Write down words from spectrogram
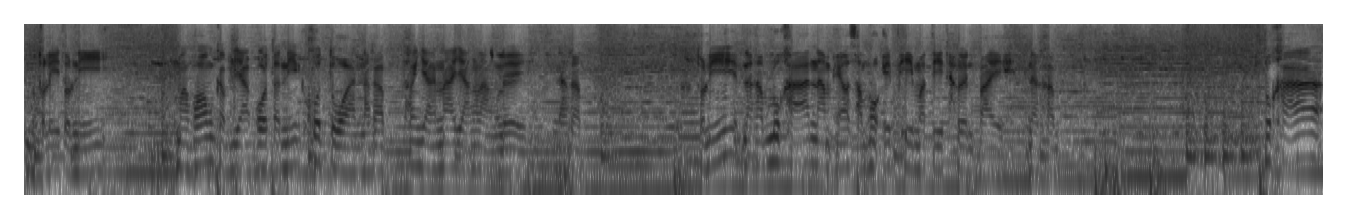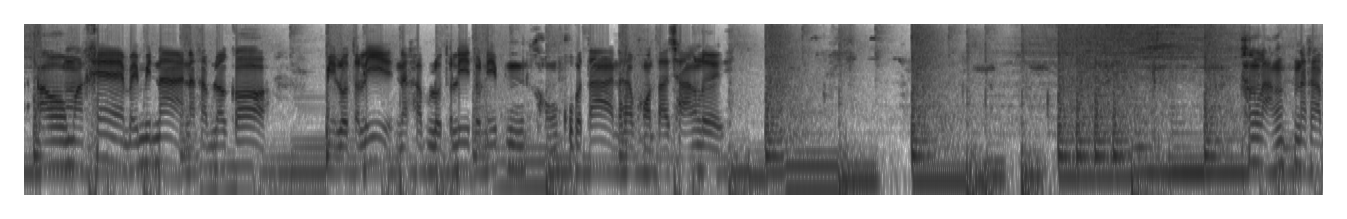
โรตารี่ตัวนี้ มาพร้อมกับยางโอตานิคู่ตัวนะครับ ทั้งยางหน้ายางหลังเลยนะครับ ตัวนี้นะครับลูกค้านำ L36 SP มาตีเทินไปนะครับ ลูกค้าเอามาแค่ใบมีดหน้านะครับ แล้วก็มีโรตารี่นะครับโรตารี่ตัวนี้เป็นของคูปต้านะครับของตาช้างเลยข้างหลังนะครับ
